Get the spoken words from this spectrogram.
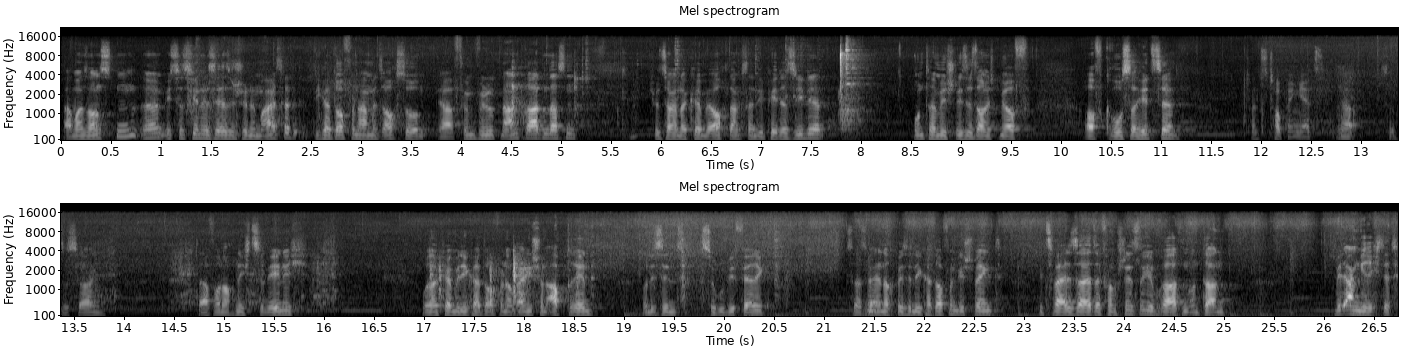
Aber ansonsten äh, ist das hier eine sehr, sehr schöne Mahlzeit. Die Kartoffeln haben wir jetzt auch so ja, fünf Minuten anbraten lassen. Ich würde sagen, da können wir auch langsam die Petersilie untermischen. Ist jetzt auch nicht mehr auf, auf großer Hitze. Als Topping jetzt. Ja, sozusagen. Davon noch nicht zu wenig. Und dann können wir die Kartoffeln auch eigentlich schon abdrehen und die sind so gut wie fertig. So, jetzt werden noch ein bisschen die Kartoffeln geschwenkt, die zweite Seite vom Schnitzel gebraten und dann wird angerichtet.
